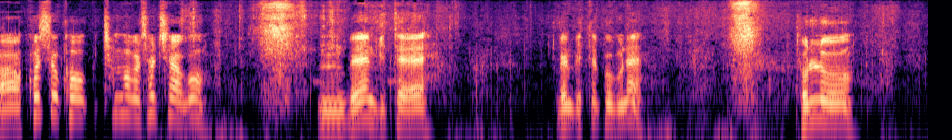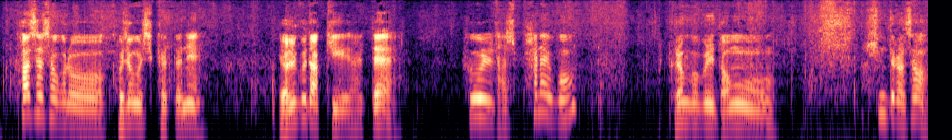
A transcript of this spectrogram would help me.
어, 코스코 천막을 설치하고 음, 맨 밑에 맨 밑에 부분에 돌로 파쇄석으로 고정을 시켰더니 열고 닫기 할 때 흙을 다시 파내고 그런 부분이 너무 힘들어서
